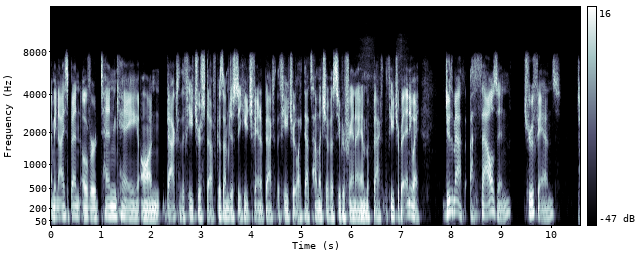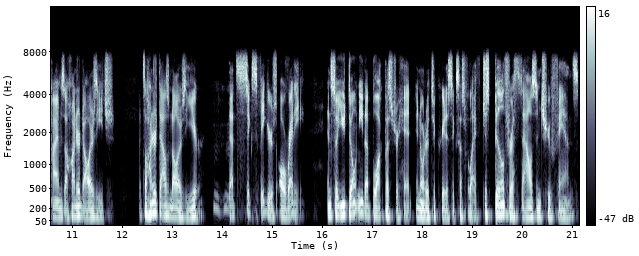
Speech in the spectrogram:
I mean, I spent over 10k on Back to the Future stuff because I'm just a huge fan of Back to the Future. Like that's how much of a super fan I am of Back to the Future. But anyway, do the math: a thousand true fans times a hundred dollars each. That's a hundred thousand dollars a year. Mm-hmm. That's six figures already. And so you don't need a blockbuster hit in order to create a successful life. Just build for a thousand true fans.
